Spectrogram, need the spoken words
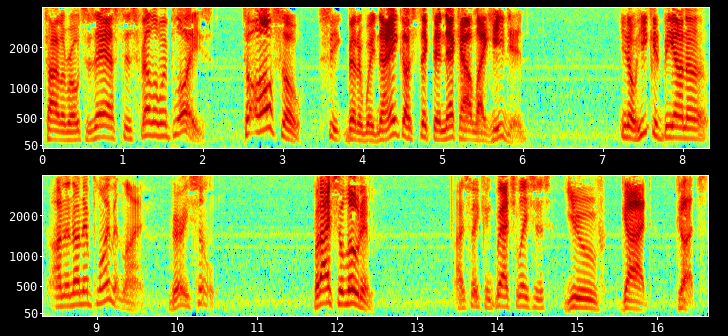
Tyler Rhodes has asked his fellow employees to also seek better ways. Now, I ain't gonna stick their neck out like he did. You know, he could be on a on an unemployment line very soon. But I salute him. I say congratulations, you've got guts.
